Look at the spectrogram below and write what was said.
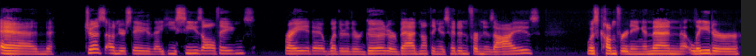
And just understanding that he sees all things, right? Whether they're good or bad, nothing is hidden from his eyes was comforting. And then later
